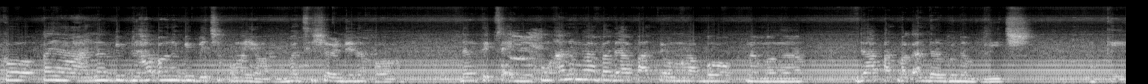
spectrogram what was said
Eko, kaya nag habang nag-bleach ako ngayon, mag-share din ako ng tips sa inyo kung ano nga ba dapat yung mga buhok ng mga dapat mag-undergo ng bleach. Okay.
